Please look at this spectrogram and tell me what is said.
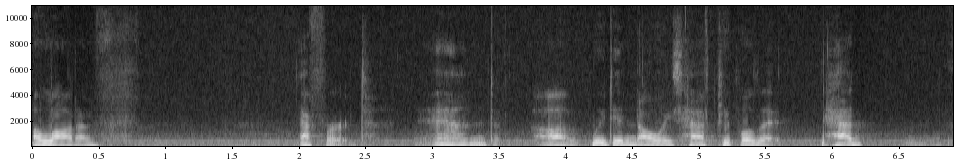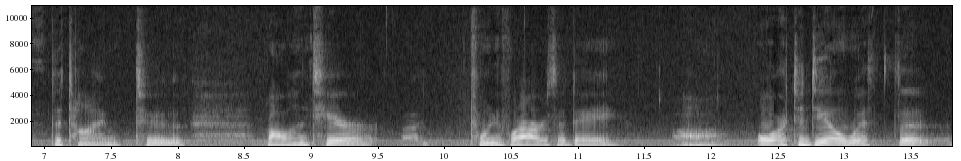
a lot of effort and uh, we didn't always have people that had the time to volunteer uh, 24 hours a day uh, or to deal with the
